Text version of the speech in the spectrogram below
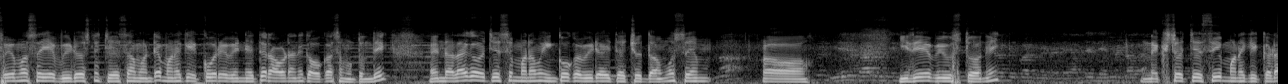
ఫేమస్ అయ్యే వీడియోస్ని చేసామంటే మనకి ఎక్కువ రెవెన్యూ అయితే రావడానికి అవకాశం ఉంటుంది. అండ్ అలాగే వచ్చేసి మనం ఇంకొక వీడియో అయితే చూద్దాము. సేమ్ ఇదే వ్యూస్తోని. నెక్స్ట్ వచ్చేసి మనకి ఇక్కడ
